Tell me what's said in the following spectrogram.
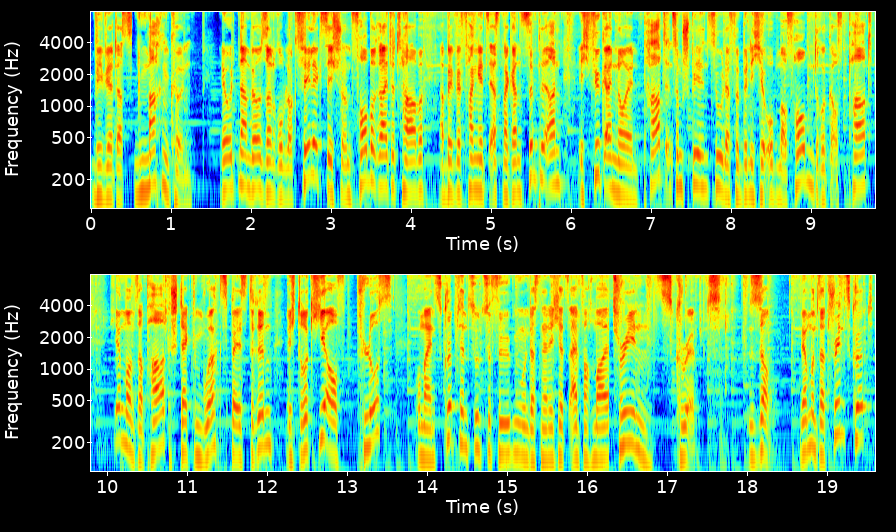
wie wir das machen können. Hier unten haben wir unseren Roblox Felix, den ich schon vorbereitet habe. Aber wir fangen jetzt erstmal ganz simpel an. Ich füge einen neuen Part zum Spiel hinzu. Dafür bin ich hier oben auf Home, drücke auf Part. Hier haben wir unser Part, steckt im Workspace drin. Ich drücke hier auf Plus, um ein Script hinzuzufügen. Und das nenne ich jetzt einfach mal Treen Script. So, wir haben unser Train-Script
